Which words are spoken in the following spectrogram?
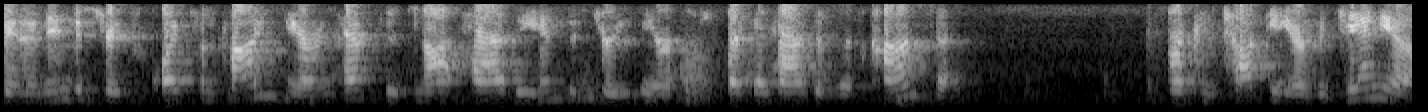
been an industry for quite some time here, and hemp does not have the industry here like it has in Wisconsin or Kentucky or Virginia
